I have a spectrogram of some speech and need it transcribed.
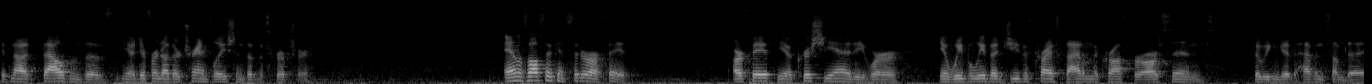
if not thousands, of you know different other translations of the Scripture. And let's also consider our faith. Our faith, you know, Christianity, where you know we believe that Jesus Christ died on the cross for our sins, so we can get to heaven someday.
